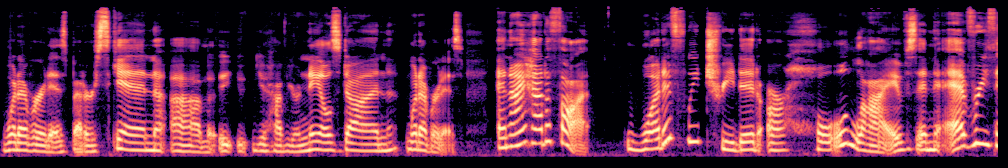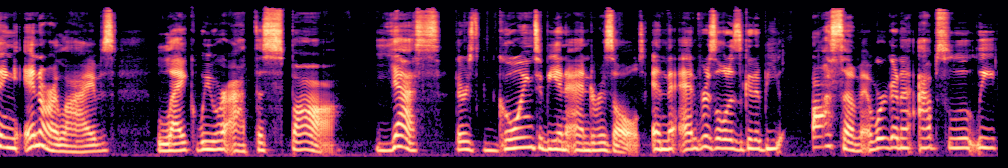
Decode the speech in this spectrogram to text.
whatever it is, better skin, um, you have your nails done, whatever it is. And I had a thought what if we treated our whole lives and everything in our lives like we were at the spa? Yes, there's going to be an end result, and the end result is going to be awesome, and we're going to absolutely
